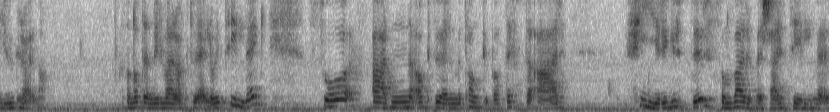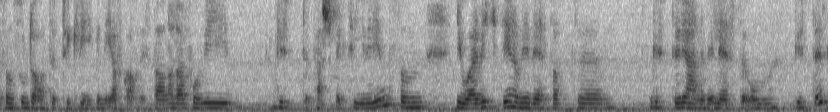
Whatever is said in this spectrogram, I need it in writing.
i Ukraina. Sånn at den vil være aktuell. Og i tillegg så er den aktuell med tanke på at dette er fire gutter som verver seg til, som soldater til krigen i Afghanistan. Og da får vi gutteperspektivet inn, som jo er viktig når vi vet at gutter gjerne vil lese om gutter.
